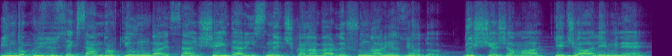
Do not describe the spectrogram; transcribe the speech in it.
1984 yılında ise Şey dergisinde çıkan haberde şunlar yazıyordu. Dış yaşama, gece alemine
